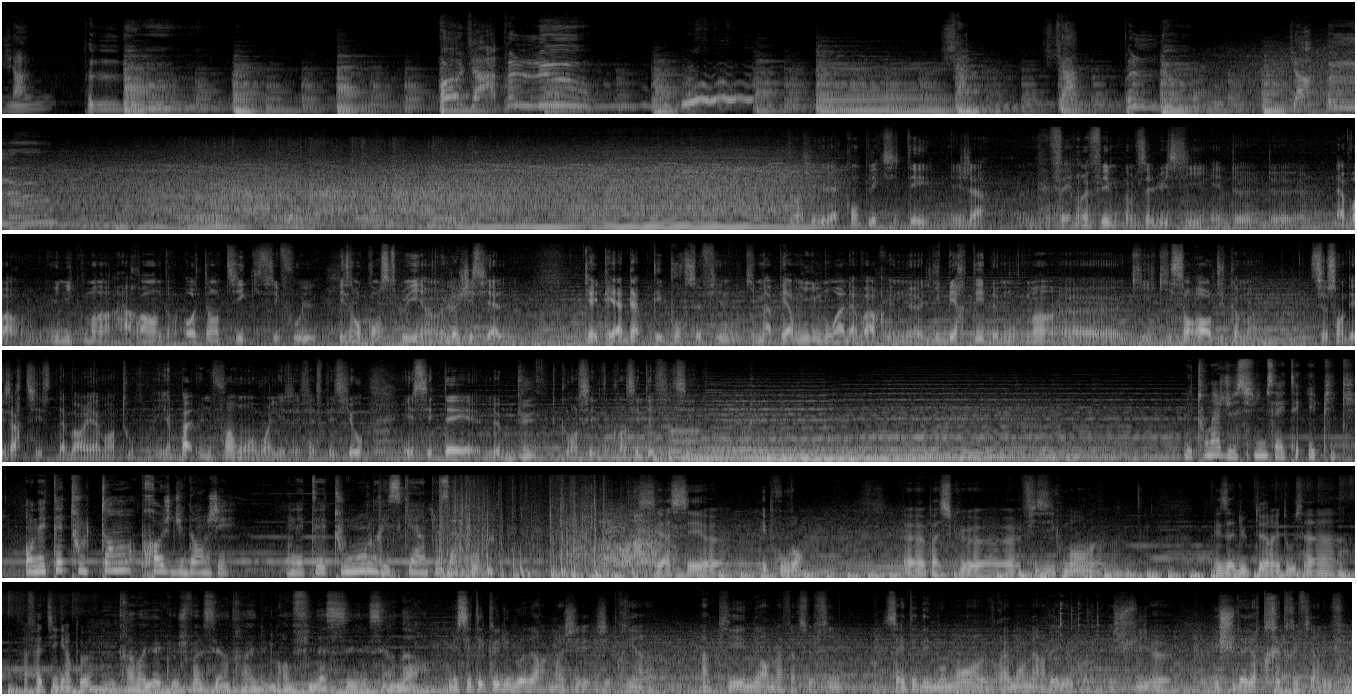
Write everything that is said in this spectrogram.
Chapelou. Oh, Chapelou. Chap, Chapelou. Chapelou. Quand j'ai vu la complexité déjà de faire un film comme celui-ci et de- d'avoir uniquement à rendre authentique ces foules, ils ont construit un logiciel qui a été adapté pour ce film, qui m'a permis, moi, d'avoir une liberté de mouvement euh, qui, sont hors du commun. Ce sont des artistes, d'abord et avant tout. Il n'y a pas une fois où on voit les effets spéciaux, et c'était le but qu'on s'était fixé. Le tournage de ce film, ça a été épique. On était tout le temps proche du danger. On était, tout le monde risquait un peu sa peau. C'est assez euh, éprouvant euh, parce que euh, physiquement, euh, les adducteurs et tout, ça, ça fatigue un peu. Le travail avec le cheval, c'est un travail d'une grande finesse, c'est- c'est un art. Mais c'était que du bonheur. Moi, j'ai j'ai pris un, un pied énorme à faire ce film. Ça a été des moments vraiment merveilleux. Quoi. Et je suis, euh, et je suis d'ailleurs très très fier du film.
